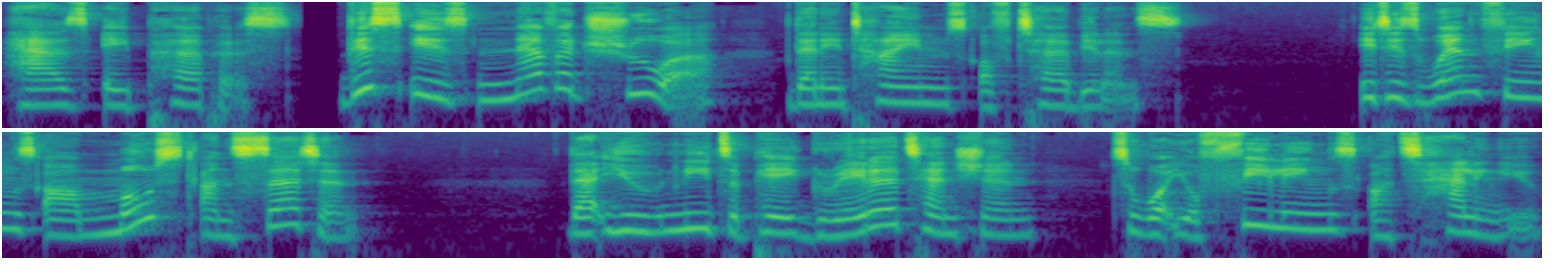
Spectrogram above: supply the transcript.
has a purpose. This is never truer than in times of turbulence. It is when things are most uncertain that you need to pay greater attention to what your feelings are telling you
